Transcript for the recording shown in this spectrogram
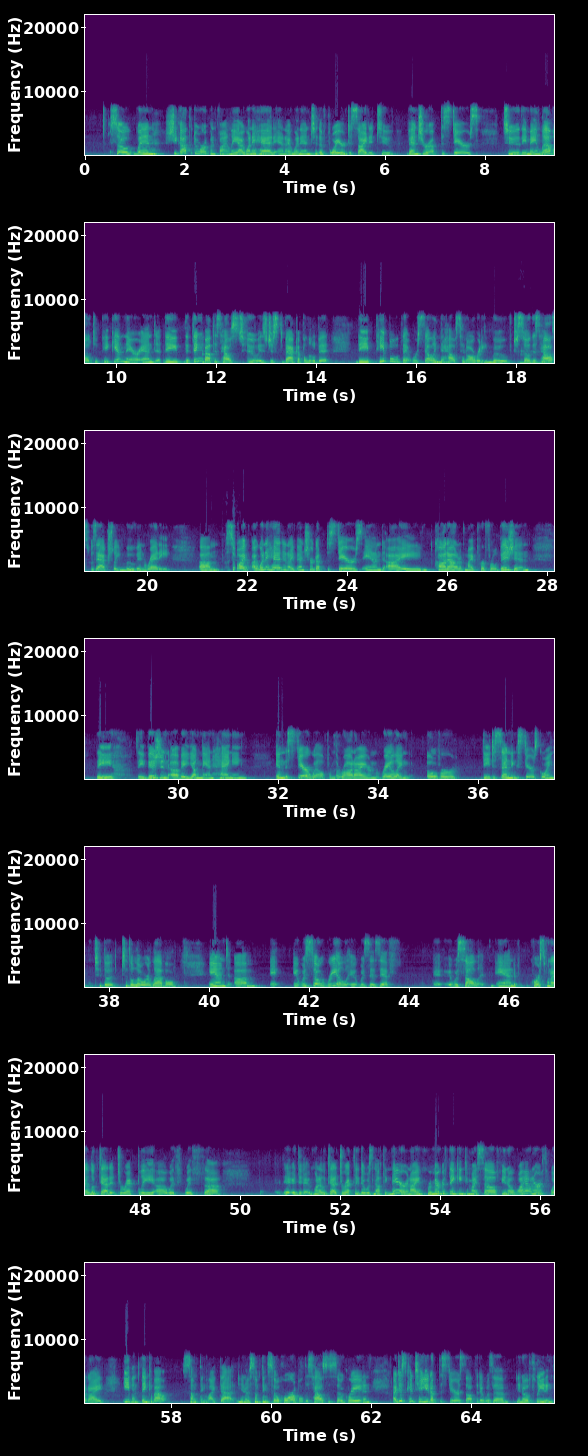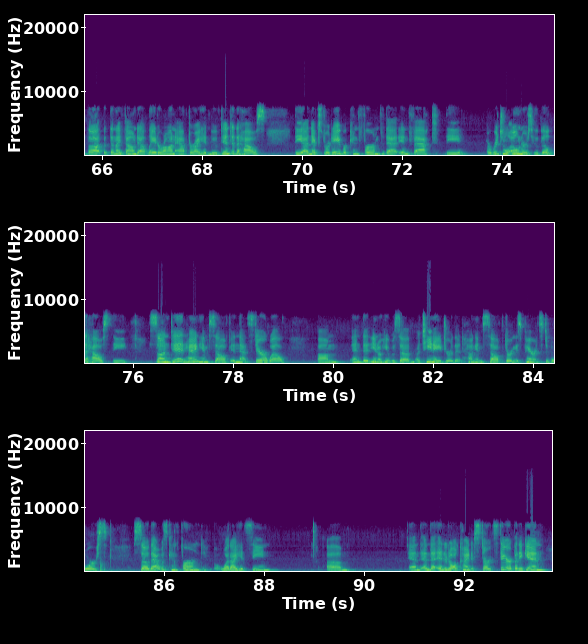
so when she got the door open finally, I went ahead and I went into the foyer decided to venture up the stairs to the main level to peek in there. And the the thing about this house too is just to back up a little bit. The people that were selling the house had already moved, so mm-hmm. this house was actually move-in ready. Um, gotcha. So I, I went ahead and I ventured up the stairs and I caught out of my peripheral vision the the vision of a young man hanging in the stairwell from the wrought iron railing over the descending stairs going to the to the lower level, and um, it it was so real. It was as if it, it, was solid. And of course, when I looked at it directly uh, with with uh, it, it, when I looked at it directly, there was nothing there. And I remember thinking to myself, you know, why on earth would I even think about something like that? You know, something so horrible. This house is so great, and I just continued up the stairs, thought that it was a you know a fleeting thought, but then I found out later on after I had moved into the house, the uh, next door neighbor confirmed that in fact the original owners who built the house, the son did hang himself in that stairwell, um, and that you know he was a, a teenager that hung himself during his parents' divorce. So that was confirmed what I had seen. Um, and and that and it all kind of starts there. But again,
